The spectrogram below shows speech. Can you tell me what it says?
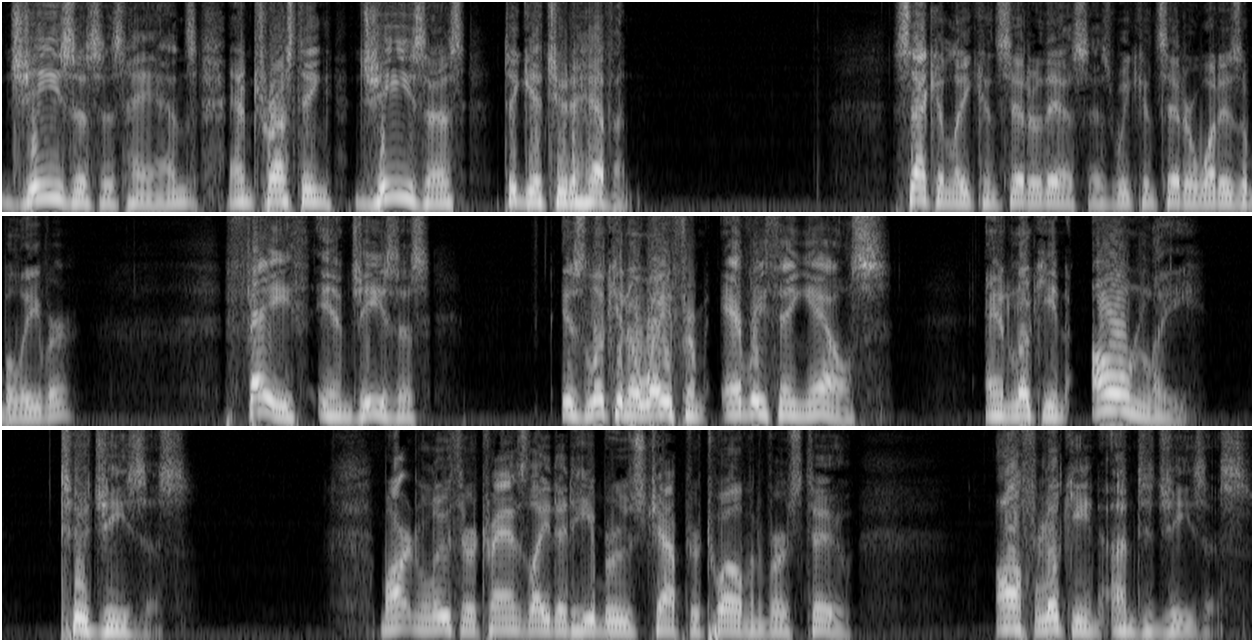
Jesus' hands, and trusting Jesus to get you to heaven. Secondly, consider this as we consider what is a believer. Faith in Jesus is looking away from everything else and looking only to Jesus. Martin Luther translated Hebrews chapter 12 and verse 2 off looking unto Jesus,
